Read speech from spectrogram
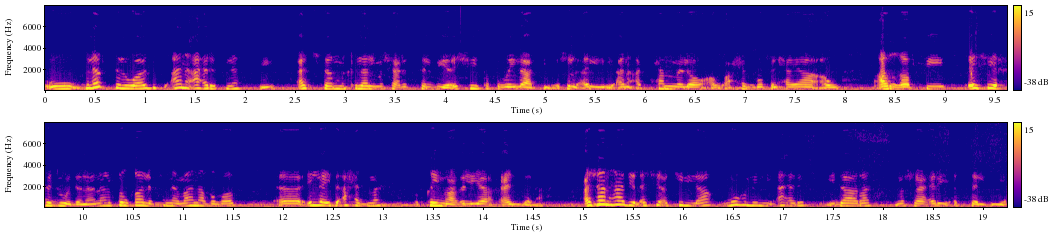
وبنفس الوقت أنا أعرف نفسي أكثر من خلال المشاعر السلبيه، إيش هي تفضيلاتي؟ إيش اللي أنا أتحمله أو أحبه في الحياة أو أرغب فيه؟ إيش هي حدودنا؟ لأن في الغالب إحنا ما نغضب آه، إلا إذا أحد مس قيمة عليا عندنا. عشان هذه الأشياء كلها مهم إني أعرف إدارة مشاعري السلبية،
